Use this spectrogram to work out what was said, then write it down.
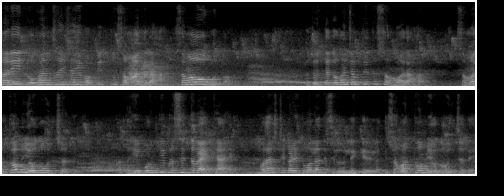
तरी दोघांच्याही बाबतीत तू समान राहा. समावोग होतो. तर तो त्या दोघांच्या बाबतीत तू सम राहा. समत्वम योग उच्चते आता ही कोणती प्रसिद्ध व्याख्या आहे? बऱ्याच ठिकाणी तुम्हाला दिसेल उल्लेख केलेला की समत्वम योग उच्चते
